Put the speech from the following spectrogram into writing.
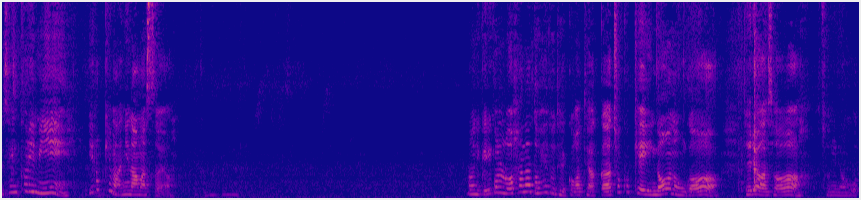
생크림이 이렇게 많이 남았어요. 그러니까 이걸로 하나 더 해도 될 것 같아요. 아까 초코 케이크 넣어 놓은 거 데려와서 저는 영,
